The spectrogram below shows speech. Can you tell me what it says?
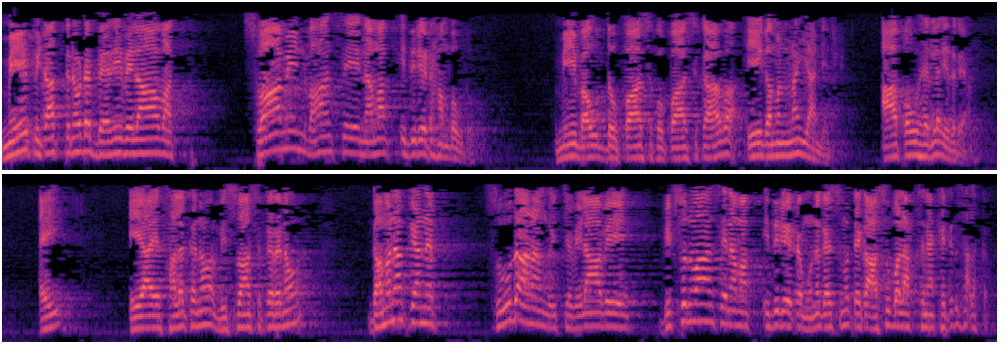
මේ පිටත් වෙනකොට බැරි වෙලාවත් ස්වාමීන් වහන්සේ නමක් ඉදිරියට හම්බ වුණා. මේ බෞද්ධ උපාසක උපාසිකාව ඒ ගමන නම් යන්නේ නැහැ. ආපහු හැරිලා ගෙදර යනවා. ඇයි? ඒ අය සලකනවා විශ්වාස කරනවා ගමනක් යන සූදානම් වෙච්ච වෙලාවේ වික්ෂුන් වහන්සේ නමක් ඉදිරියට මුණ ගැසුනොත් ඒක අසුබ ලක්ෂණයක් හැටියට සලකනවා.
